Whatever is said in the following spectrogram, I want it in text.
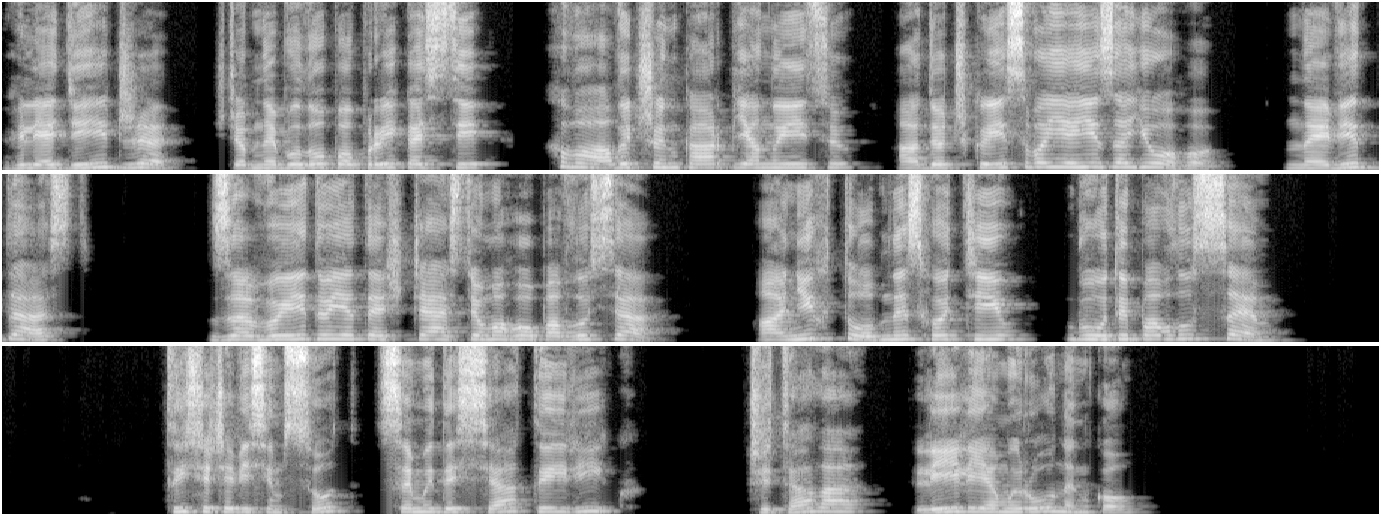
Глядіть же, щоб не було по приказці хвалить шинкар п'яницю, а дочки своєї за його не віддасть. Завидуєте щастя мого Павлуся, а ніхто б не схотів бути Павлусем. 1870 рік. Читала Лілія Мироненко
